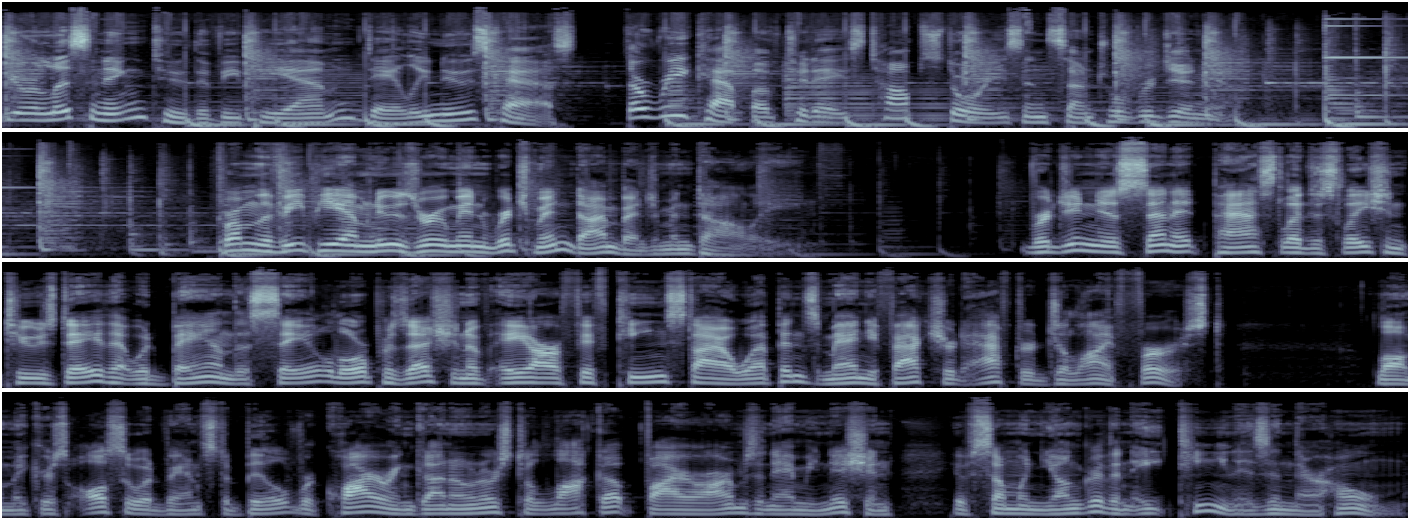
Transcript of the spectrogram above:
You're listening to the VPM Daily Newscast, the recap of today's top stories in Central Virginia. From the VPM Newsroom in Richmond, I'm Benjamin Dolly. Virginia's Senate passed legislation Tuesday that would ban the sale or possession of AR 15 style weapons manufactured after July 1st. Lawmakers also advanced a bill requiring gun owners to lock up firearms and ammunition if someone younger than 18 is in their home.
